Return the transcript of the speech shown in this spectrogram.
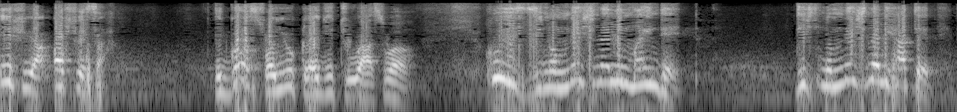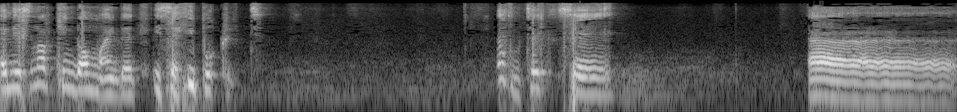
If you are officer, it goes for you clergy too as well. Who is denominationally minded? Denominationally hearted and is not kingdom minded is a hypocrite. Let me take, say, uh,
